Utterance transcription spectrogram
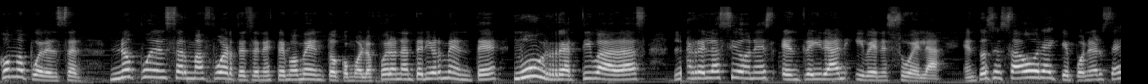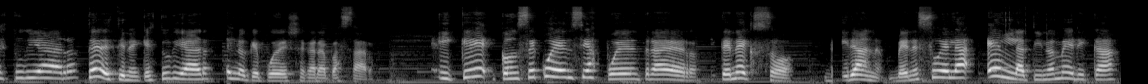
¿cómo pueden ser? No pueden ser más fuertes en este momento como lo fueron anteriormente, muy reactivadas las relaciones entre Irán y Venezuela. Entonces ahora hay que ponerse a estudiar, ustedes tienen que estudiar es lo que puede llegar a pasar y qué consecuencias pueden traer este nexo de Irán-Venezuela en Latinoamérica,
